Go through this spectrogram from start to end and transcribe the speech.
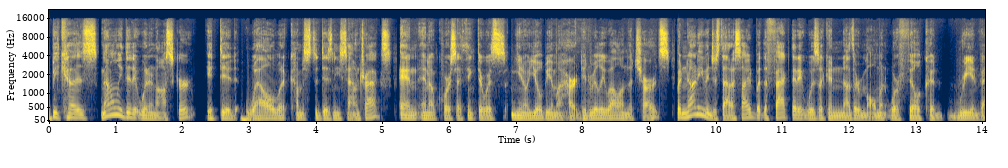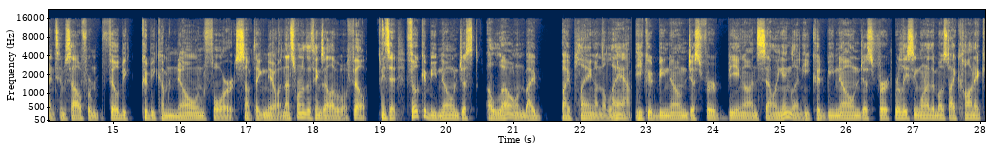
because not only did it win an Oscar, it did well when it comes to Disney soundtracks. And and of course, I think there was, you know, You'll Be in My Heart did really well on the charts. But not even just that aside, but the fact that it was like another moment where Phil could reinvent himself, where Phil be, could become known for something new. And that's one of the things I love about Phil is that Phil could be known just alone by by playing on the Lamb. He could be known just for being on Selling England. He could be known just for releasing one of the most iconic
